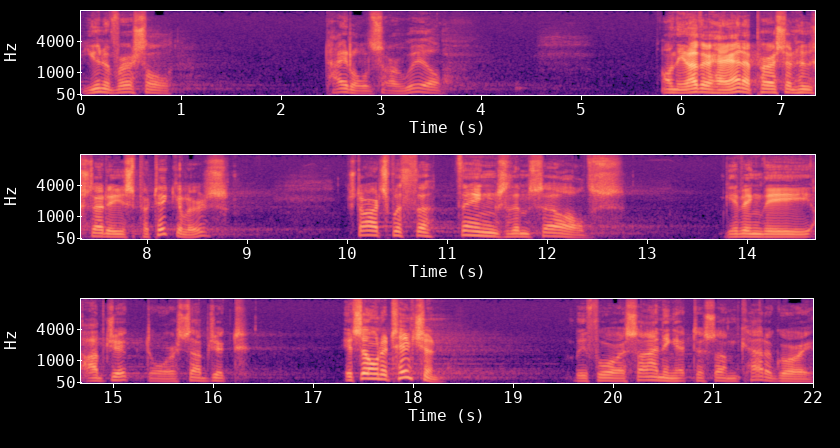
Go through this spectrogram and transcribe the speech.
universal titles are real. On the other hand, a person who studies particulars starts with the things themselves, giving the object or subject its own attention before assigning it to some category.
